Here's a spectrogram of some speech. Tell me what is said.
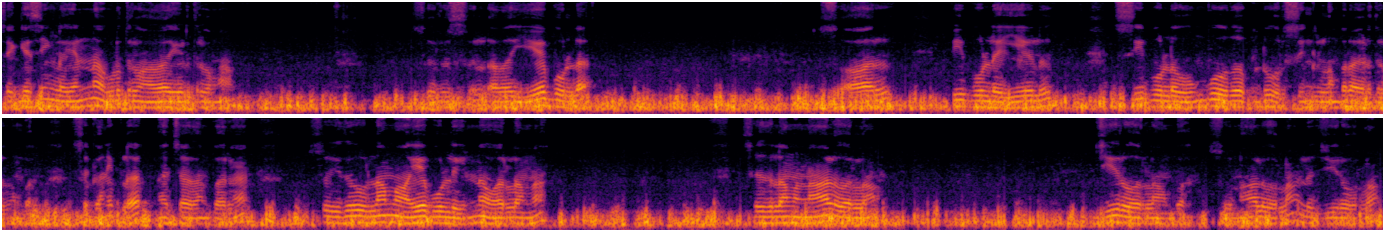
சரி கெஸ்ஸிங்கில் என்ன கொடுத்துருக்கோம்? அதாவது எடுத்துருக்கோங்க ஸோ ரிசல் அதாவது ஏ போர்டில் ஸோ ஆறு பி போர்டில் ஏழு சி போர்டில் ஒம்பது அப்படின்ட்டு ஒரு சிங்கிள் நம்பராக எடுத்துருக்கோம்ப்பா ஸோ கணிப்பில் மேட்ச் ஆகுதான்னு பாருங்கள் ஸோ இதுவும் இல்லாமல் ஏ போர்டில் என்ன வரலாம்னா ஸோ இது இல்லாமல் நாலு வரலாம். ஜீரோ வரலாம்ப்பா ஸோ நாலு வரலாம் இல்லை ஜீரோ வரலாம்.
